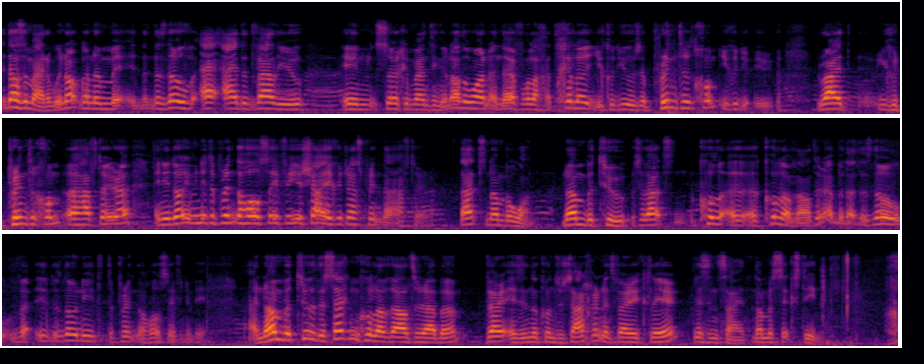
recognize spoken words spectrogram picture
it doesn't matter. We're not going to. There's no added value in circumventing another one, and therefore lachatchila you could use a printed chum. You could uh, write. You could print a chum a haftarah, and you don't even need to print the whole sefer Yeshaya. You could just print the haftarah. That's number one. Number two, so that's a uh, kula of the Alter Rebbe. That there's no there's no need to print the whole sefer Nevi'im. And number two, the second kula of the Alter Rebbe very, is in the Kuntres Achron, it's very clear. This inside, number sixteen. This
